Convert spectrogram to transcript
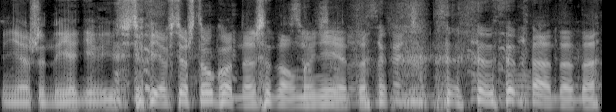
Неожиданно. Я, не, все, я все что угодно ожидал, все, но не это. Да, да, да.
